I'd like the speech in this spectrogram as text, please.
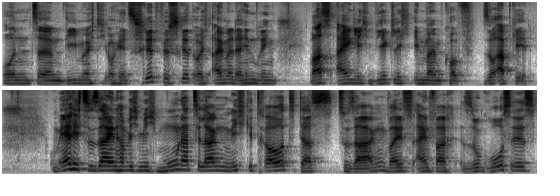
und ähm, die möchte ich euch jetzt Schritt für Schritt euch einmal dahin bringen, was eigentlich wirklich in meinem Kopf so abgeht. Um ehrlich zu sein, habe ich mich monatelang nicht getraut, das zu sagen, weil es einfach so groß ist.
